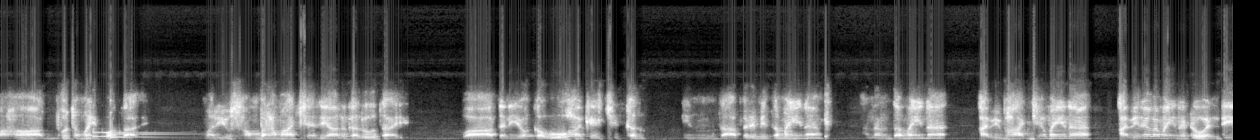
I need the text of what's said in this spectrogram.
మహా అద్భుతమైపోతాది. మరియు సంభ్రమాశ్చర్యాలు కలుగుతాయి. అతని యొక్క ఊహకే చిక్కదు. ఇంత అపరిమితమైన అనంతమైన అవిభాజ్యమైన అవిరళమైనటువంటి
